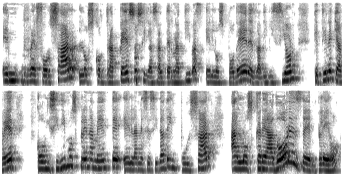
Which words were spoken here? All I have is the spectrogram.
en reforzar los contrapesos y las alternativas en los poderes, la división que tiene que haber. Coincidimos plenamente en la necesidad de impulsar a los creadores de empleo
